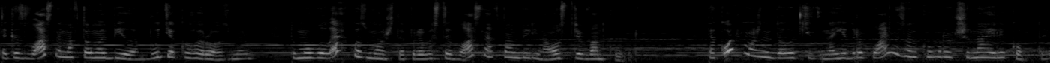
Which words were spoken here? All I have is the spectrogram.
так і з власним автомобілем будь-якого розміру, тому ви легко зможете привезти власний автомобіль на острів Ванкувер. Також можна долетіти на гідроплані з Ванкуверу чи на гелікоптері.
